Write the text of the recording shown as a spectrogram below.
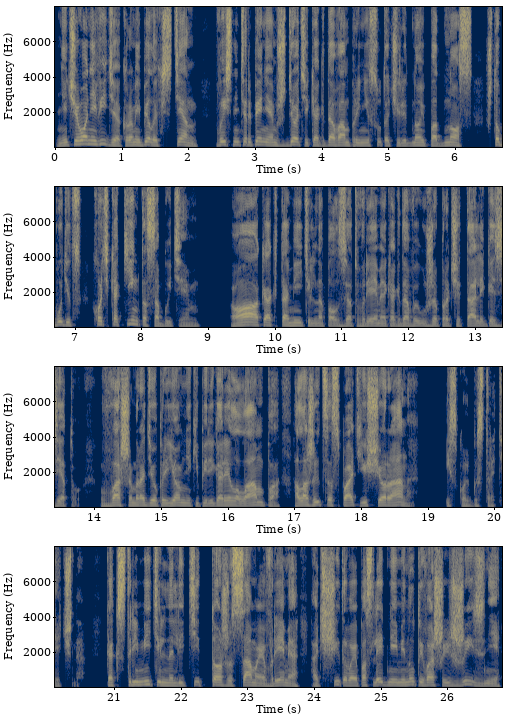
Ничего не видя, кроме белых стен, вы с нетерпением ждете, когда вам принесут очередной поднос, что будет хоть каким-то событием. О, как томительно ползет время, когда вы уже прочитали газету. В вашем радиоприемнике перегорела лампа, а ложиться спать еще рано. И сколь быстротечно, как стремительно летит то же самое время, отсчитывая последние минуты вашей жизни,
